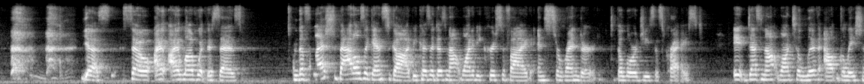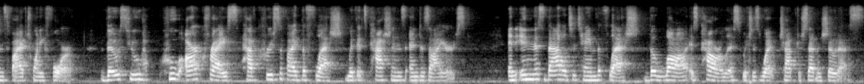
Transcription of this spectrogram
Yes. So I, I love what this says. The flesh battles against God because it does not want to be crucified and surrendered to the Lord Jesus Christ. It does not want to live out Galatians 5:24. those who who are Christ have crucified the flesh with its passions and desires. And in this battle to tame the flesh, the law is powerless, which is what chapter 7 showed us.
